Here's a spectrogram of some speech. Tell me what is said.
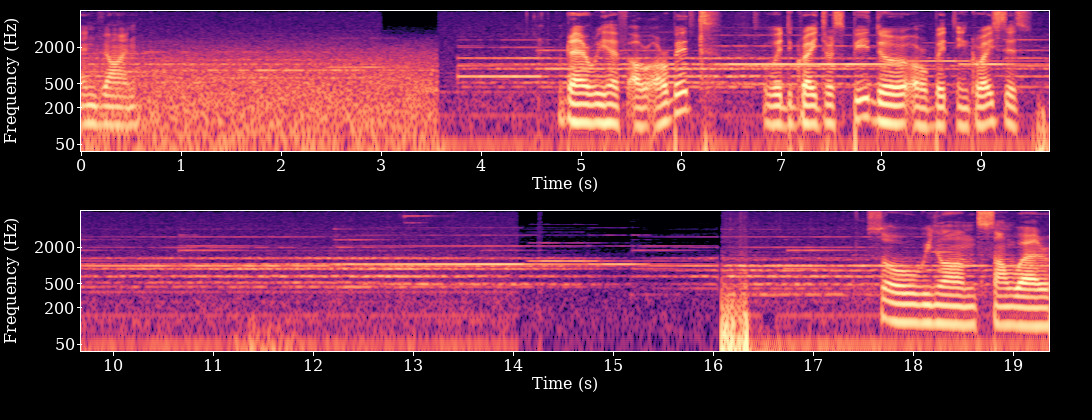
engine. There we have our orbit, with greater speed the orbit increases. So we land somewhere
